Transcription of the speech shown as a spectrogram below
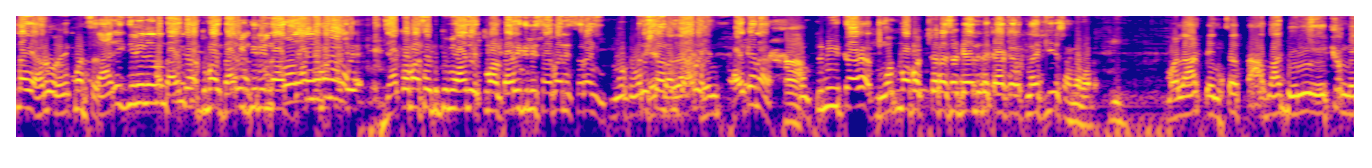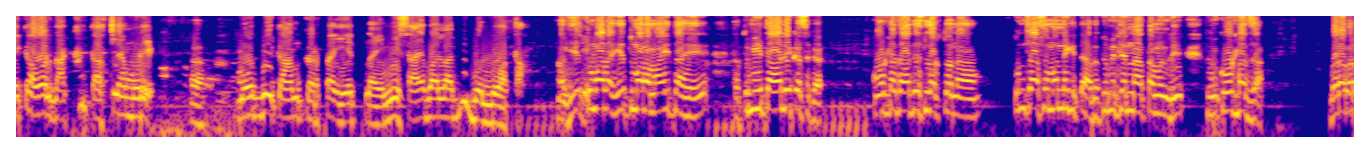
नाही हॅलो एक मिनिट तारीख दिली ना आता ऐका, तुम्हाला तारीख दिली ना ज्या कामासाठी ज्या कामासाठी तुम्ही आले तुम्हाला तारीख दिली साहेबांनी सरांनी. हे तुमच्या- ऐका ना हा. तुम्ही इथं मोजमाप करायसाठी आले तर काय करत नाही हे सांगा मला. मला त्यांचा ताबा दोन्ही एकामेकावर दाखवित असल्यामुळे हा. मोजणी काम करता येत नाही. मी साहेबाला बी बोललो आता. हे तुम्हाला हे तुम्हाला माहीत आहे. तर तुम्ही इथं आले कसं काय कोर्टाचा आदेश लागतो ना? तुमचं असं म्हणणं की आता तुम्ही त्यांना आता म्हणले तुम्ही कोर्टात जा. बरोबर?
